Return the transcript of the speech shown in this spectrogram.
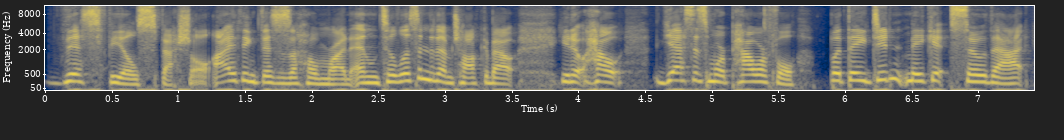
This feels special. I think this is a home run. And to listen to them talk about, you know, how, yes, it's more powerful, but they didn't make it so that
